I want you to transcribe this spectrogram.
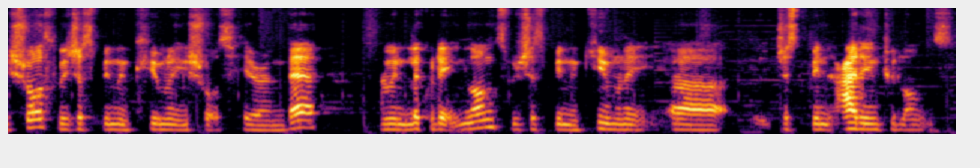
shorts, we've just been accumulating shorts here and there. I mean, liquidating longs, we've just been accumulating, uh, just been adding to longs.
